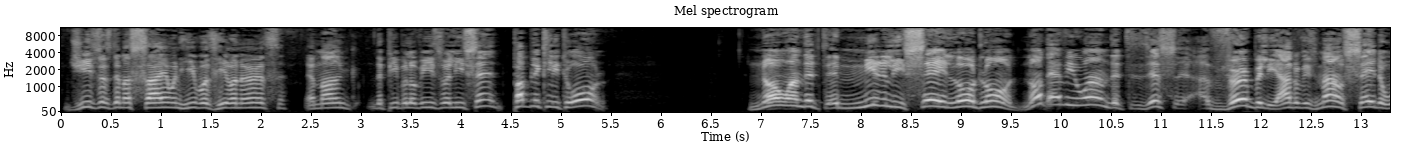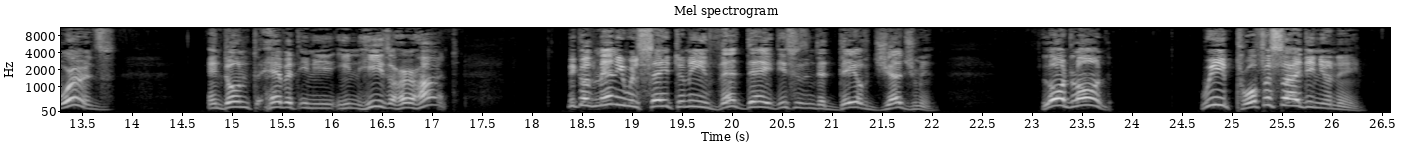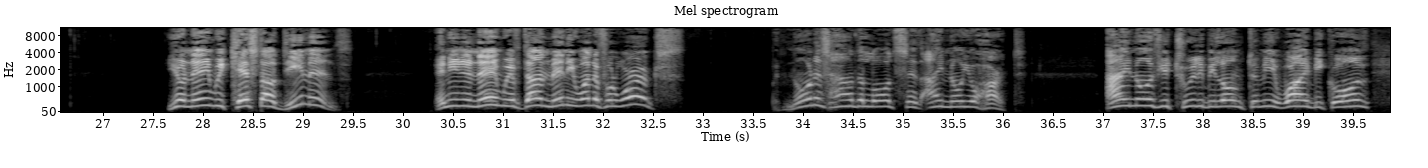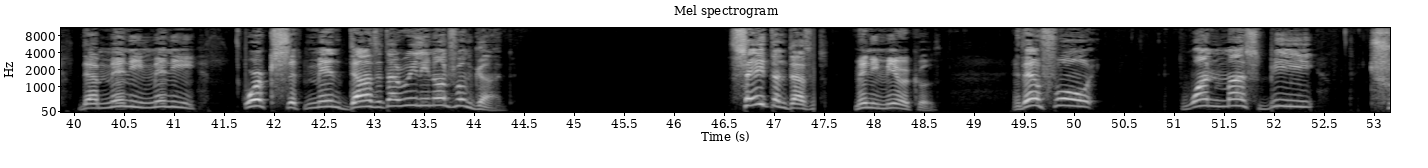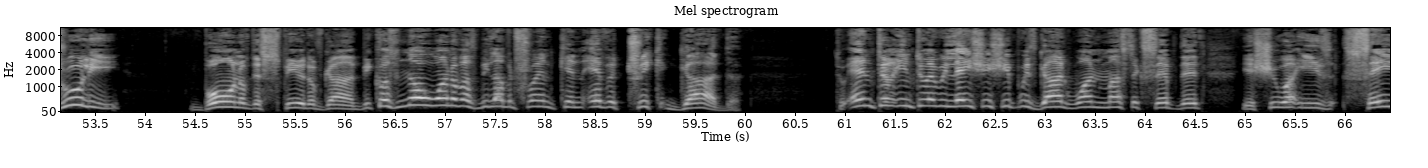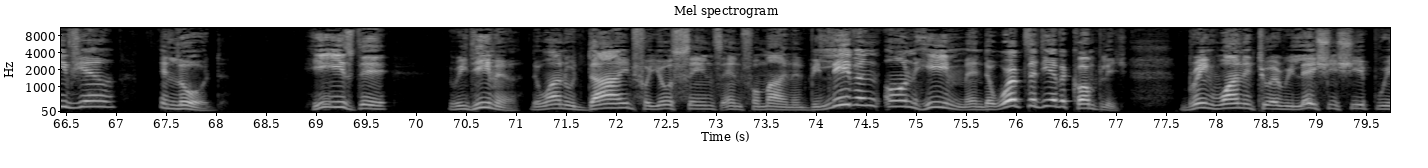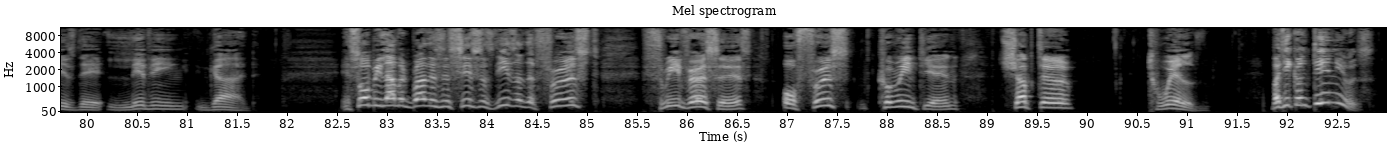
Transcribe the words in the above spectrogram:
Jesus the Messiah, when he was here on earth among the people of Israel, he said publicly to all, no one that merely say, Lord, Lord. Not everyone that just uh, verbally out of his mouth say the words and don't have it in, in his or her heart. Because many will say to me in that day, this is in the day of judgment, Lord, Lord, we prophesied in your name. Your name we cast out demons. And in your name we have done many wonderful works. But notice how the Lord says, I know your heart. I know if you truly belong to me. Why? Because there are many, many works that man does that are really not from God. Satan does many miracles. And therefore, one must be truly born of the Spirit of God, because no one of us, beloved friend, can ever trick God. To enter into a relationship with God, one must accept that Yeshua is Savior and Lord. He is the Redeemer, the one who died for your sins and for mine. And believing on Him and the work that He have accomplished, bring one into a relationship with the living God. And so, beloved brothers and sisters, these are the first three verses of First Corinthians chapter 12. But he continues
